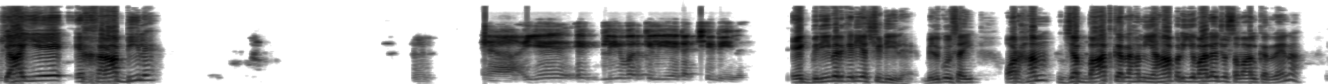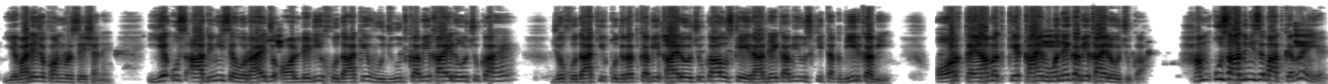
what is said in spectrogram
क्या ये एक खराब डील है? ये एक बिलीवर के लिए एक अच्छी डील है। एक बिलीवर के लिए अच्छी डील है बिल्कुल सही। और हम जब बात कर रहे हैं हम यहाँ पर ये वाला जो सवाल कर रहे हैं ना ये वाले जो कॉन्वर्सेशन है ये उस आदमी से हो रहा है जो ऑलरेडी खुदा के वजूद का भी कायल हो चुका है जो खुदा की कुदरत का भी कायल हो चुका उसके इरादे का भी उसकी तकदीर का भी और कयामत के कायम होने का भी कायल हो चुका। हम उस आदमी से बात कर रहे हैं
